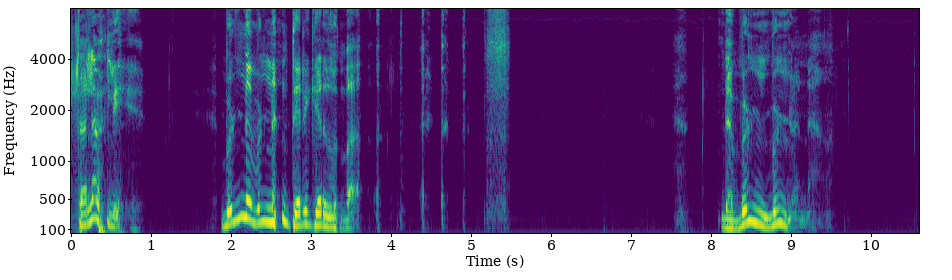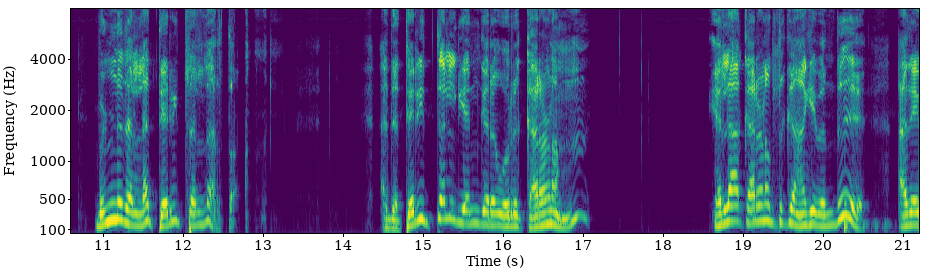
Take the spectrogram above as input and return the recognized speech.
தலைவலி. விண்ணு விண்ணுன்னு தெரிக்கிறதும்பா இந்த விண் விண் என்ன? விண்ணுதல்ல தெரித்தல்னு அர்த்தம். அந்த தெரித்தல் என்கிற ஒரு கரணம் எல்லா கரணத்துக்கும் ஆகி வந்து அதை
